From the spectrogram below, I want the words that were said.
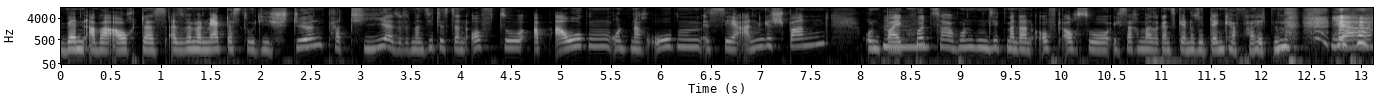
Wenn aber auch das, also wenn man merkt, dass so die Stirnpartie, also man sieht es dann oft so ab Augen und nach oben ist sehr angespannt. Und bei Hm. Kurzhaarhunden sieht man dann oft auch so, ich sage immer so ganz gerne so Denkerfalten. Ja,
